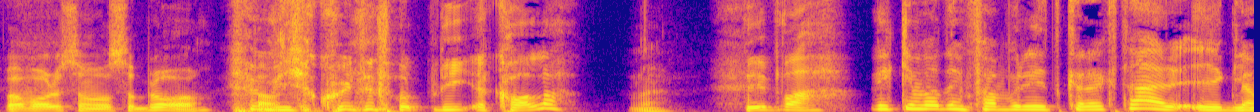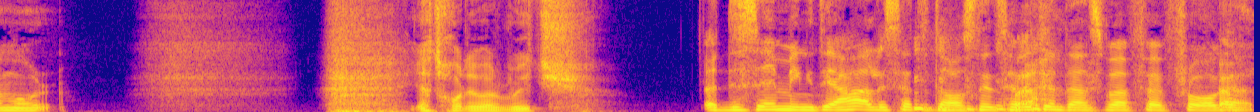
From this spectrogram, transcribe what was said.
Vad var det som var så bra? Jag kunde inte låta bli att kolla. Nej. Det var, Vilken var din favoritkaraktär i Glamour? jag tror det var Rich. Det säger mig inget. Jag har aldrig sett ett avsnitt så jag vet inte ens varför jag frågar.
